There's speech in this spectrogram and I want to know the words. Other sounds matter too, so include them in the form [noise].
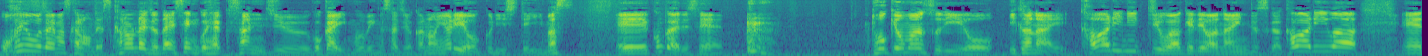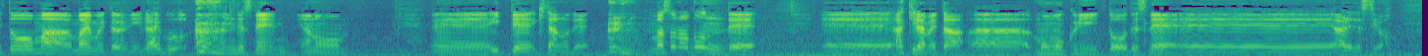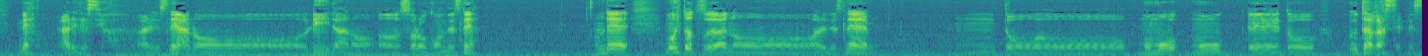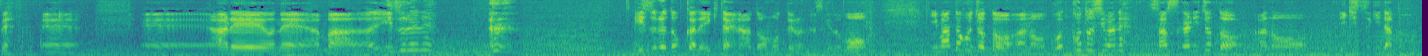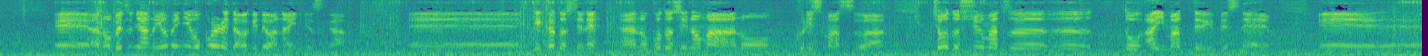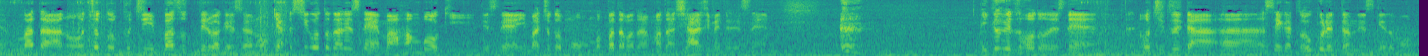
おはようございます。カノンです。カノンラジオ第1535回、ムービングスタジオカノンよりお送りしています。えー、今回はですね、[clears throat] 東京マンスリーを行かない、代わりにっていうわけではないんですが、代わりは、えっ、と、まあ、前も言ったように、ライブ [coughs] ですね、あの、えー行ってきたので、[clears throat] まあ、その分で、えー諦めた、あー桃栗とですね、えーあれですよ。ね、あれですよ。あれですね、あのーリーダーのソロコンですね。で、もう一つ、あのーあれですね、うんと、桃、桃、えっ、と、歌合戦ですね。えーえーあれをね、まあ、いずれね、[clears throat] いずれどっかで行きたいなと思ってるんですけども、今んとこちょっと、あの、今年はね、さすがにちょっと、あの、行き過ぎだと。えーあの、別にあの、嫁に怒られたわけではないんですが、えー結果としてね、あの、今年の、まあ、あの、クリスマスは、ちょうど週末と相まってですね、えーまたあのちょっとプチバズってるわけですよ、あの仕事がですね、まあ、繁忙期ですね、今ちょっともうバタバタまたし始めてですね、[clears throat] 1ヶ月ほどですね、落ち着いた生活を送れたんですけども、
